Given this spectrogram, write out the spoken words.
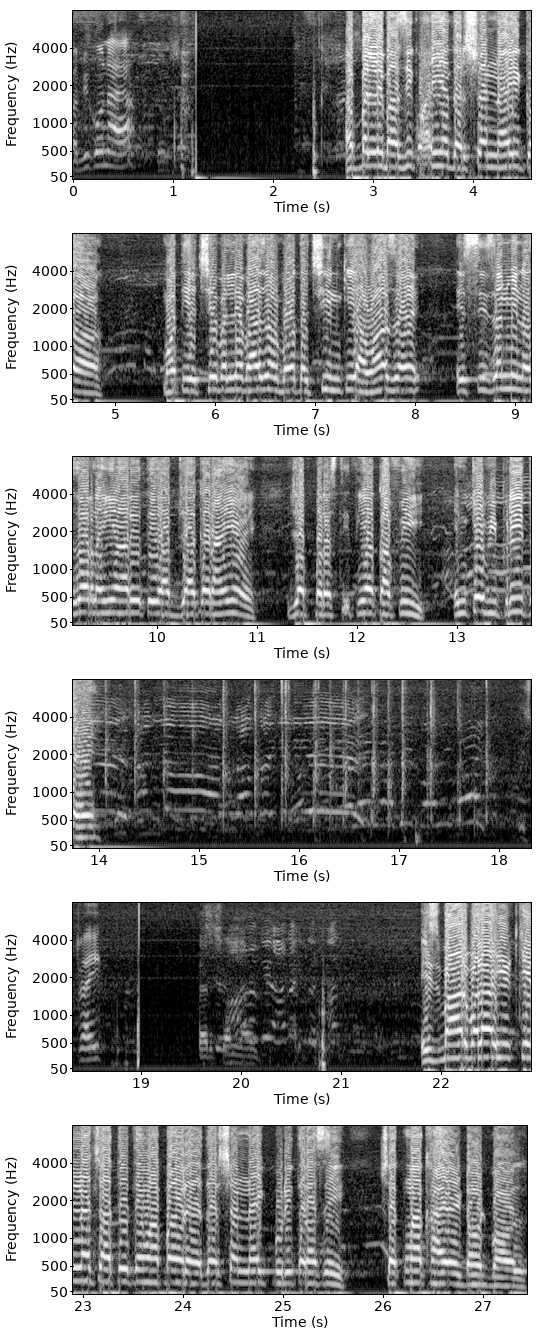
अभी कौन आया? अब बल्लेबाजी को आई है दर्शन नाइक बहुत ही अच्छे बल्लेबाज और बहुत अच्छी इनकी आवाज़ है। इस सीज़न में नज़र नहीं आ रहे थे अब जाकर आए हैं। जब परिस्थितियाँ काफ़ी इनके विपरीत है। इस बार बड़ा हिट खेलना चाहते थे वहाँ पर दर्शन नाइक पूरी तरह से चकमा खाए डॉट बॉल।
